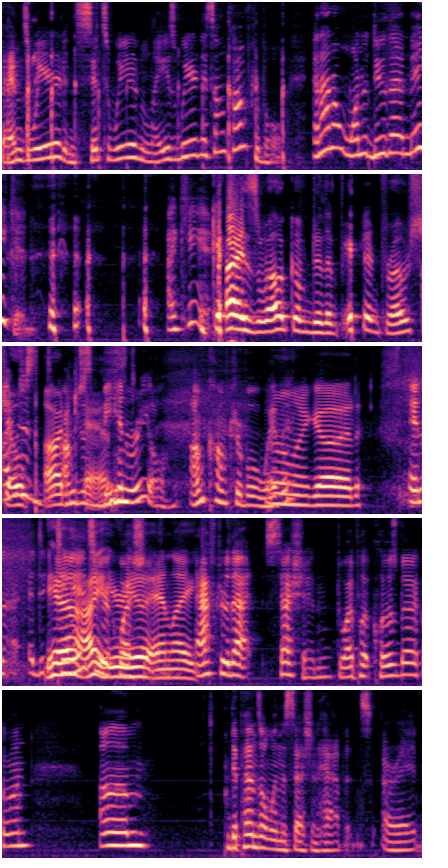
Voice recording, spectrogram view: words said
bends weird and sits weird and lays weird. It's uncomfortable. And I don't want to do that naked. I can't. guys, welcome to the Bearded Bros Show I'm just podcast. I'm just being real. I'm comfortable with Oh it. Oh my god! And uh, d- to Yeah, answer I your question, you. And like, after that session, do I put clothes back on? Um, depends on when the session happens. All right.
